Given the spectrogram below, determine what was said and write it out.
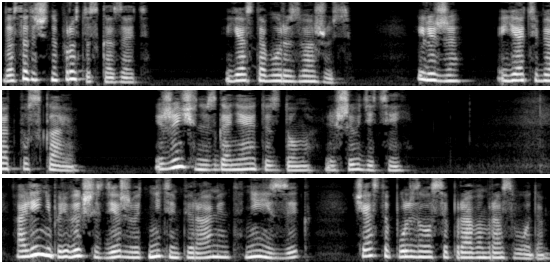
Достаточно просто сказать «я с тобой развожусь» или же «я тебя отпускаю», и женщину изгоняют из дома, лишив детей. Али, не привыкший сдерживать ни темперамент, ни язык, часто пользовался правом развода.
